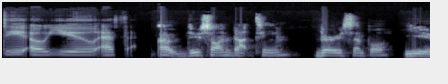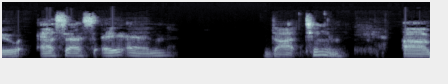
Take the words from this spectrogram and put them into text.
D O U S. Oh, Doussan dot team. Very simple. U S S A N dot team. Uh,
